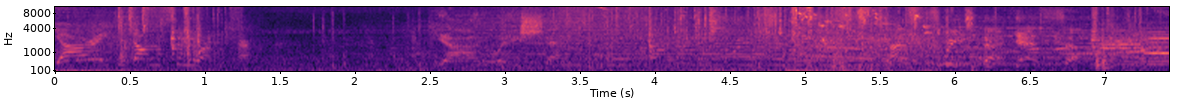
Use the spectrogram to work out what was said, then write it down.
Yara to done some work here. Yahweh Shem. Al Suitha, yes, sir.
